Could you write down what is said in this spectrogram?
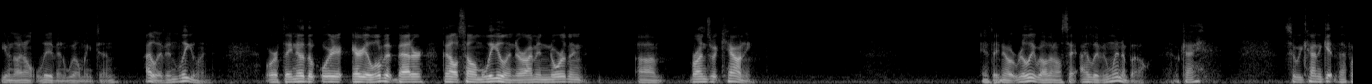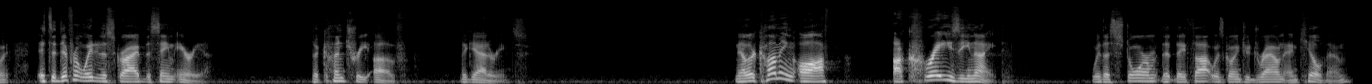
even though I don't live in Wilmington. I live in Leland. Or if they know the area a little bit better, then I'll tell them Leland or I'm in northern um, Brunswick County. If they know it really well, then I'll say I live in Winnabow. Okay? So we kind of get to that point. It's a different way to describe the same area, the country of the Gadarenes. Now they're coming off a crazy night with a storm that they thought was going to drown and kill them.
